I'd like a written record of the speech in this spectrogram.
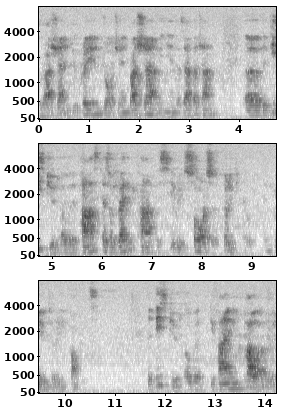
Russia and Ukraine, Georgia and Russia, Armenia and Azerbaijan, uh, the dispute over the past has already become a serious source of political and military conflicts. The dispute over defining power of the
